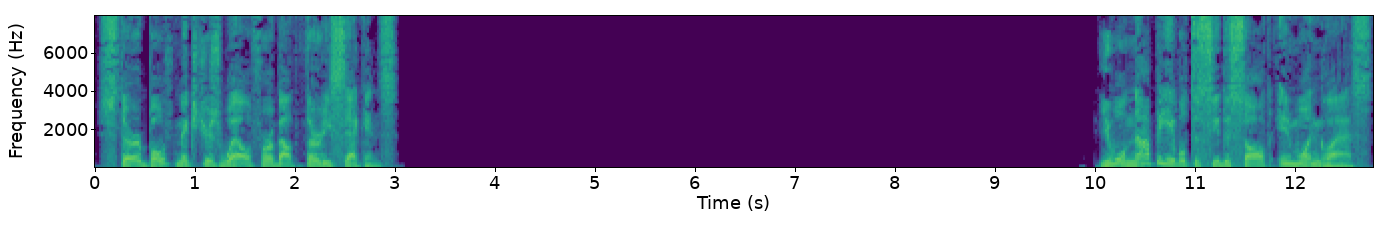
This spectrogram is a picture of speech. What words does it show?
Stir both mixtures well for about 30 seconds. You will not be able to see the salt in one glass,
